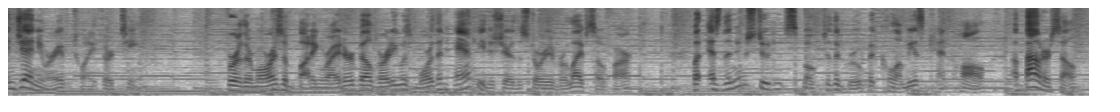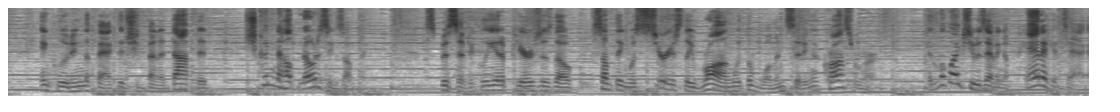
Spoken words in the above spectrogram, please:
in January of 2013. Furthermore, as a budding writer, Valverde was more than happy to share the story of her life so far. But as the new student spoke to the group at Columbia's Kent Hall about herself, including the fact that she'd been adopted, she couldn't help noticing something. Specifically, it appears as though something was seriously wrong with the woman sitting across from her. It looked like she was having a panic attack,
